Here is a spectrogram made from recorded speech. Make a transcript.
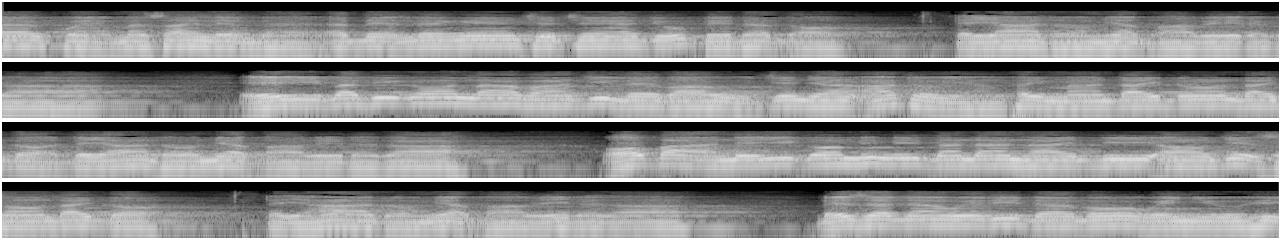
အခွင့်မဆိုင်လင့်ပဲအသက်လည်းငင်းချစ်ချင်းအကျိုးပေတတ်သောတရားတော်မြတ်ပါပေတကား အေပတိကောလာပါကြည်လေပါဟုကျင်ကြံအားထုတ်ရန်ဖိမှန်တိုက်တွန်းတိုက်သောတရားတော်မြတ်ပါပေတကားဩပနေဤကိုမိမိတန်တ၌တည်အောင်ပြည့်စုံတိုက်သောတရားတော်မြတ်ပါပေတကားဘေဇတံဝေရိတဘောဝိညူဟိ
